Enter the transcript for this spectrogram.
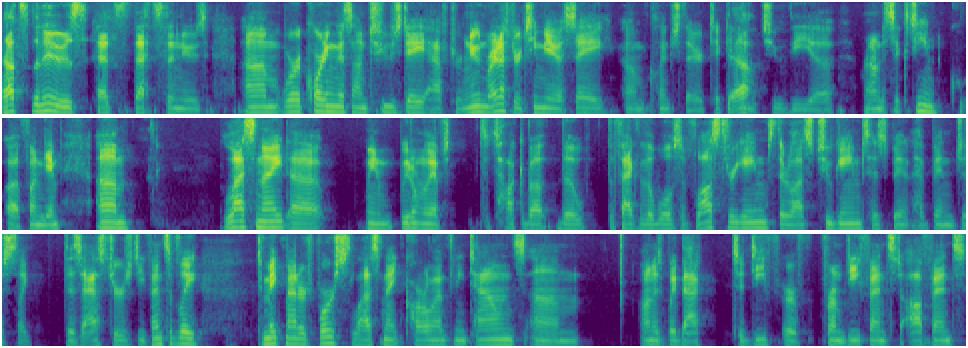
That's the news. That's that's the news. Um, we're recording this on Tuesday afternoon, right after Team USA um, clinched their ticket Yeah. into the uh, round of 16 uh, fun game. Um, last night, uh, I mean, we don't really have to talk about the the fact that the Wolves have lost three games. Their last two games has been have been just like disasters defensively. To make matters worse, last night Karl-Anthony Towns, um, on his way back to def or from defense to offense,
